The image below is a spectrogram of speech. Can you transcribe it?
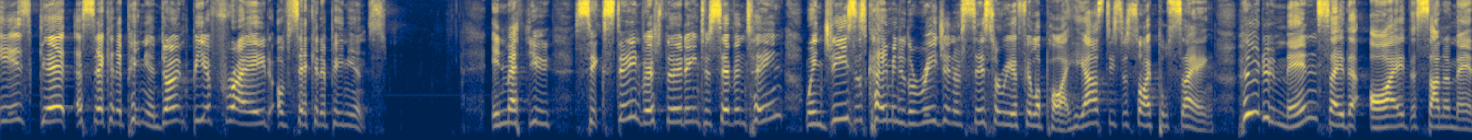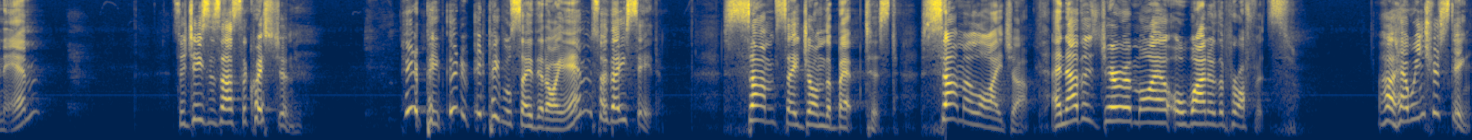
is get a second opinion. Don't be afraid of second opinions. In Matthew 16, verse 13 to 17, when Jesus came into the region of Caesarea Philippi, he asked his disciples, saying, Who do men say that I, the Son of Man, am? So Jesus asked the question, Who do people, who do, who do people say that I am? So they said, Some say John the Baptist, some Elijah, and others Jeremiah or one of the prophets. Oh, how interesting.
